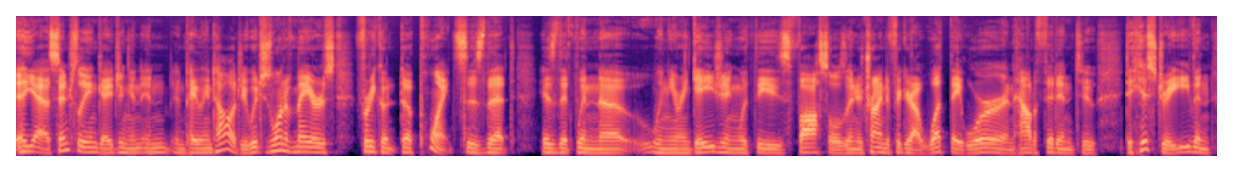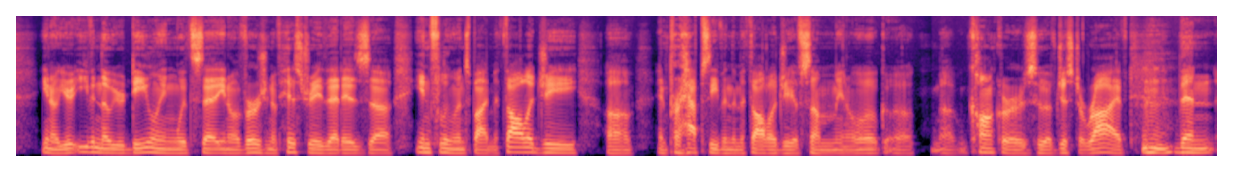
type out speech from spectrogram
Uh, yeah, essentially engaging in, in, in, paleontology, which is one of Mayor's frequent uh, points. Is that is that when uh, when you're engaging with these fossils and you're trying to figure out what they were and how to fit into to history, even you know, you're even though you're dealing with say, you know a version of history that is uh, influenced by mythology uh, and perhaps even the mythology of some you know uh, conquerors who have just arrived, mm-hmm. then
